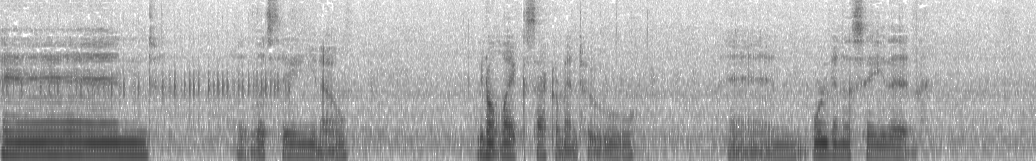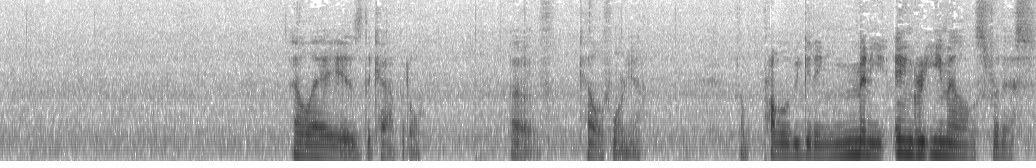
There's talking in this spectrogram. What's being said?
And let's say, you know, we don't like Sacramento. And we're going to say that LA is the capital of California. I'll probably be getting many angry emails for this.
